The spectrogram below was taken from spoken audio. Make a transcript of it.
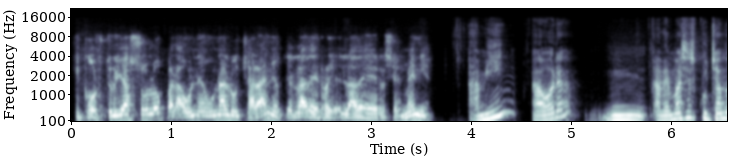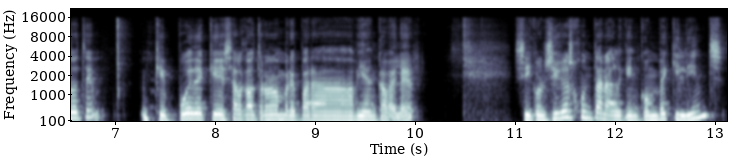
que construya solo para una, una lucha al año, que es la de, la de WrestleMania. A mí, ahora, mm, además escuchándote, que puede que salga otro nombre para Bianca Belair. Si consigues juntar a alguien con Becky Lynch,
